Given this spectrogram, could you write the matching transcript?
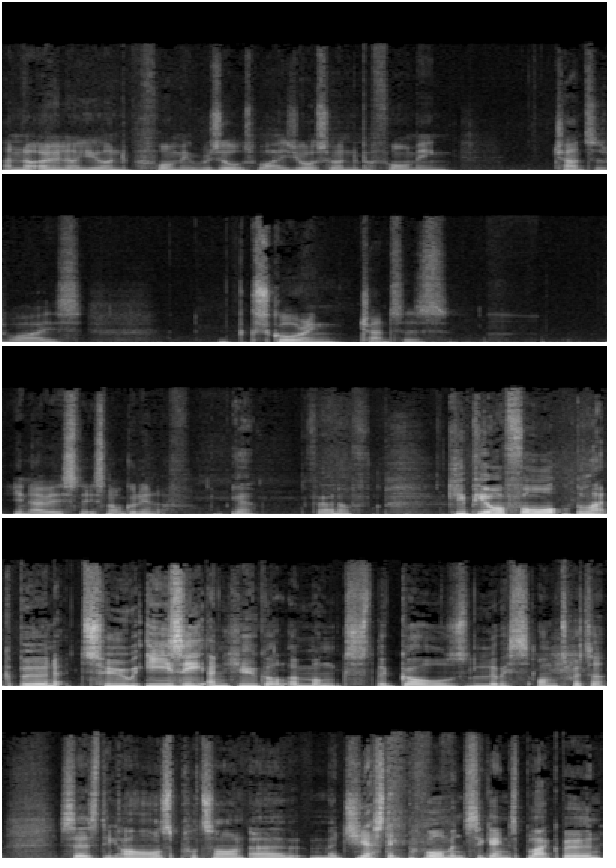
and not only are you underperforming results wise, you're also underperforming chances wise, scoring chances. You know, it's it's not good enough. Yeah, fair enough. QPR 4, Blackburn 2. Eze and Hugill amongst the goals. Lewis on Twitter says the R's put on a majestic performance against Blackburn.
